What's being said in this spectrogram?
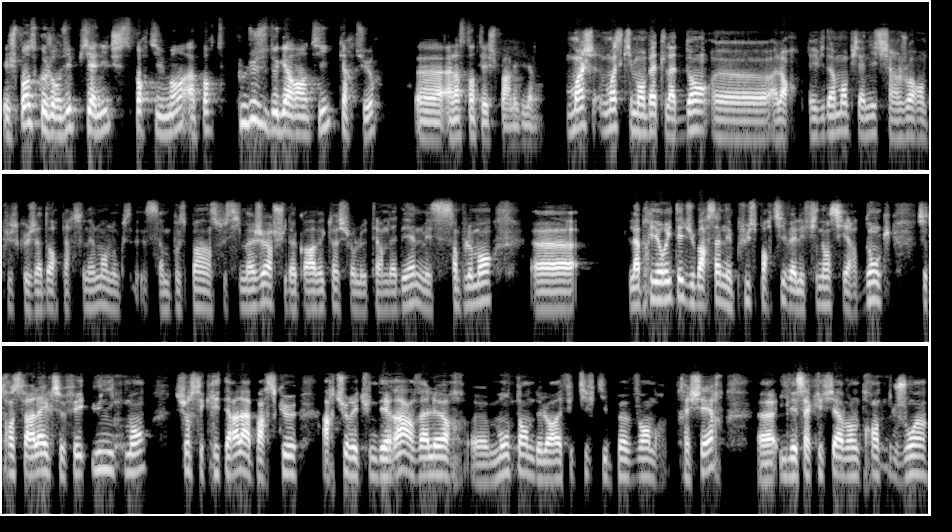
Et je pense qu'aujourd'hui, Pjanic sportivement apporte plus de garanties qu'Arthur euh, à l'instant T. Je parle évidemment. Moi, ce qui m'embête là-dedans, alors évidemment, Pjanic, c'est un joueur en plus que j'adore personnellement, donc ça ne me pose pas un souci majeur. Je suis d'accord avec toi sur le terme d'ADN, mais c'est simplement la priorité du Barça n'est plus sportive, elle est financière. Donc, ce transfert-là, il se fait uniquement sur ces critères-là, parce que Arthur est une des rares valeurs euh, montantes de leur effectif qu'ils peuvent vendre très cher. il est sacrifié avant le 30 juin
